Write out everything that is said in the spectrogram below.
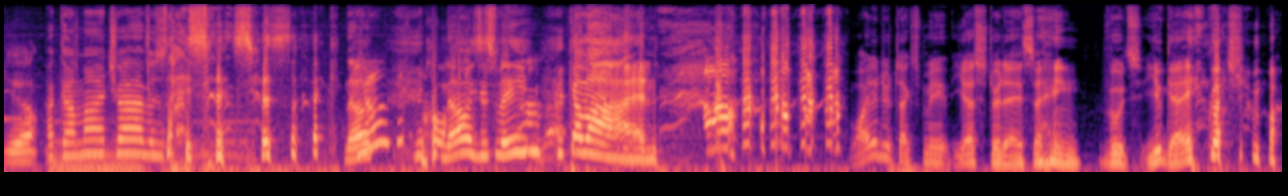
Yeah. I got my driver's license. Just like no, okay? no, it's just me. Come on. Why did you text me yesterday saying, "Vootz, you gay?" Question mark.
